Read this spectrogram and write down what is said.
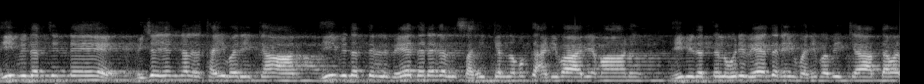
ജീവിതത്തിന്റെ വിജയങ്ങൾ കൈവരിക്കാൻ ജീവിതത്തിൽ വേദനകൾ സഹിക്കൽ നമുക്ക് അനിവാര്യമാണ്. ജീവിതത്തിൽ ഒരു വേദനയും അനുഭവിക്കാത്തവൻ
